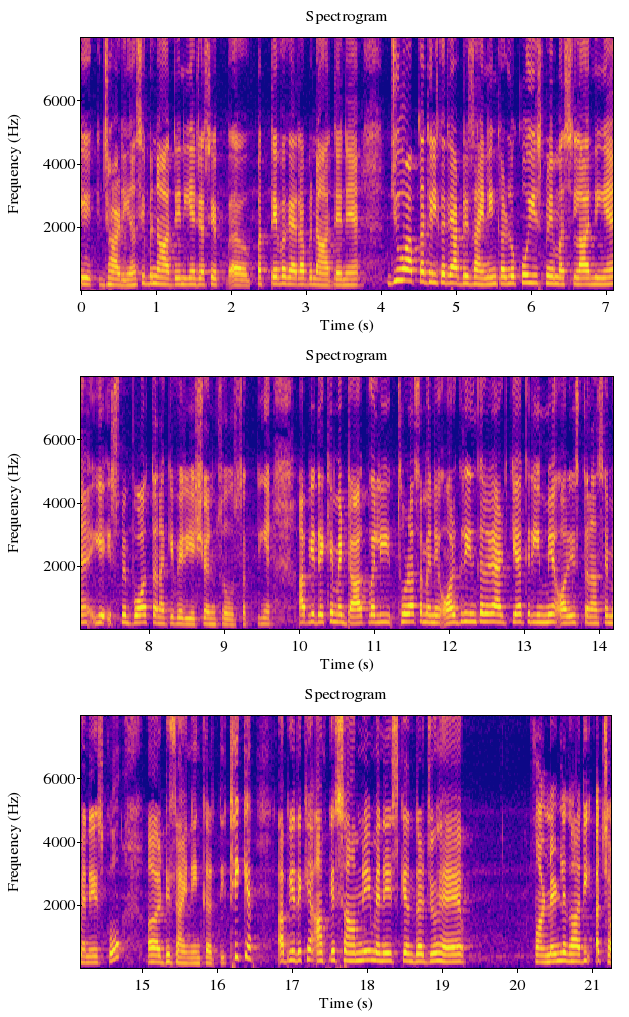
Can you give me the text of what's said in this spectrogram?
एक झाड़ियाँ सी बना देनी है, जैसे पत्ते वगैरह बना देने हैं। जो आपका दिल करे आप डिज़ाइनिंग कर लो, कोई इसमें मसला नहीं है। ये इसमें बहुत तरह की वेरिएशन हो सकती हैं। अब ये देखिए, मैं डार्क वाली थोड़ा सा मैंने और ग्रीन कलर ऐड किया क्रीम में और इस तरह से मैंने इसको डिज़ाइनिंग कर दी, ठीक है? अब ये देखें आपके सामने मैंने इसके अंदर जो है फॉन्डेंट लगा दी। अच्छा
